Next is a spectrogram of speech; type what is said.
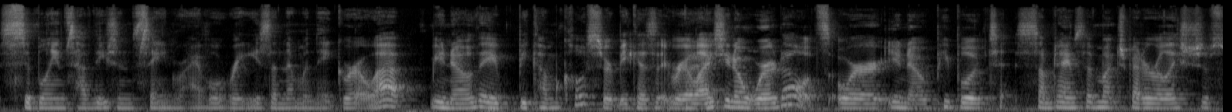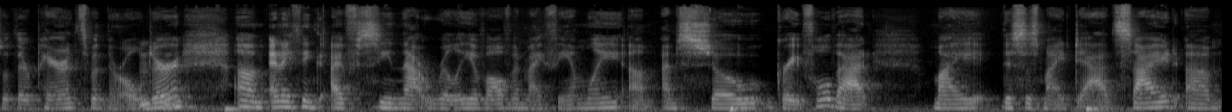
siblings have these insane rivalries and then when they grow up you know they become closer because they realize you know we're adults or you know people t- sometimes have much better relationships with their parents when they're older mm-hmm. um, and i think i've seen that really evolve in my family um, i'm so grateful that my this is my dad's side um,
